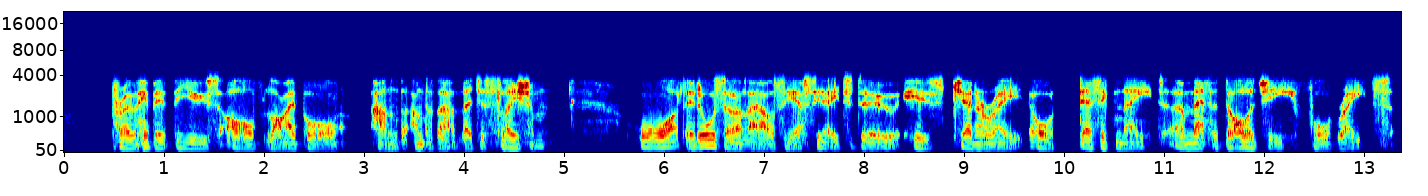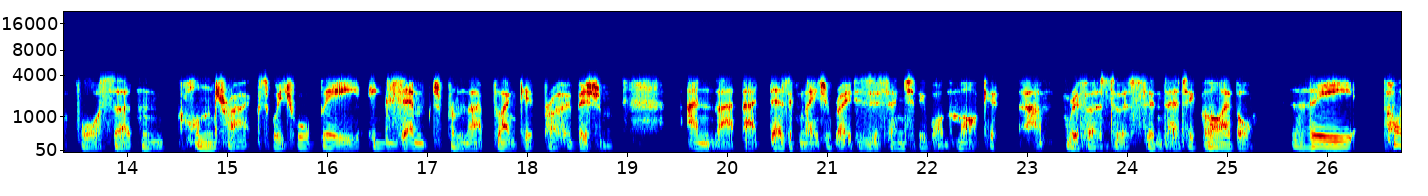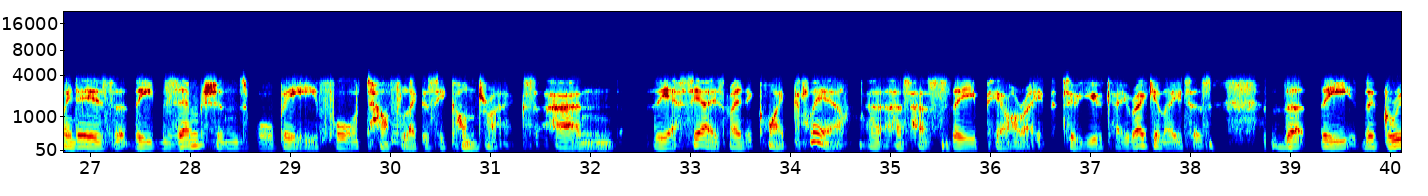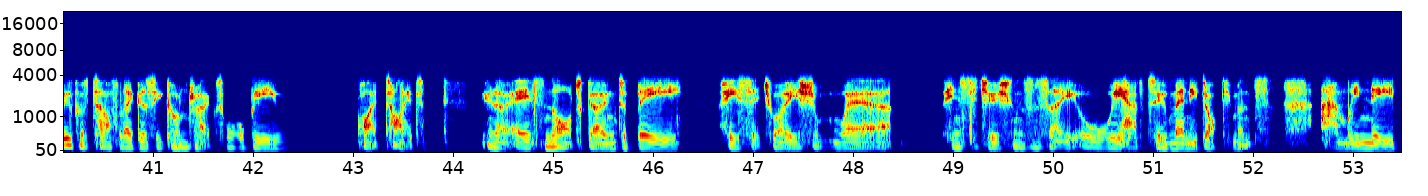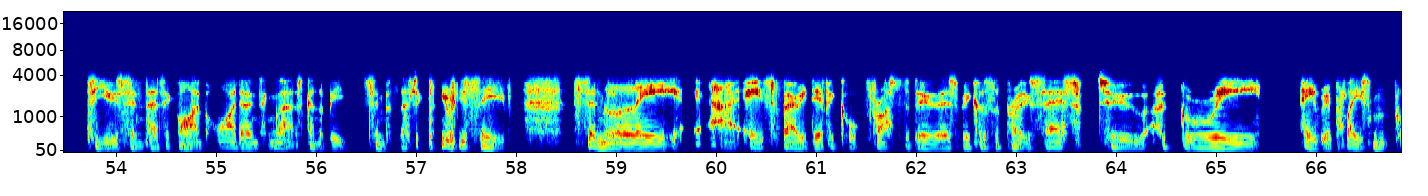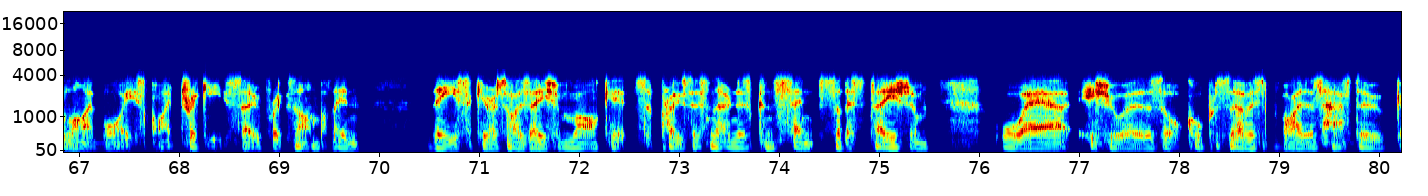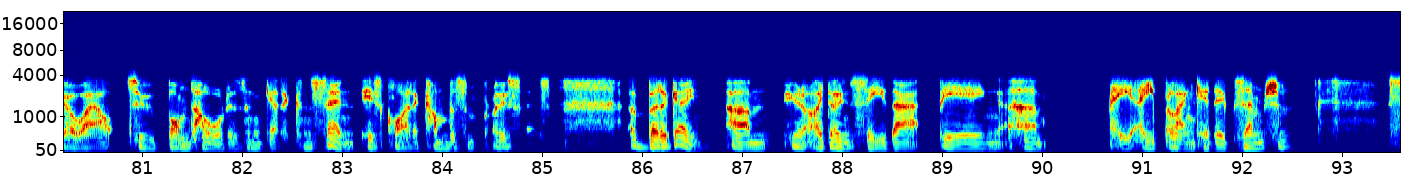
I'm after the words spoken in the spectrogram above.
prohibit the use of LIBOR and, under that legislation. What it also allows the FCA to do is generate or designate a methodology for rates for certain contracts which will be exempt from that blanket prohibition. And that, that designated rate is essentially what the market um, refers to as synthetic LIBOR. The point is that the exemptions will be for tough legacy contracts. And the FCA has made it quite clear, uh, as has the PRA, the two UK regulators, that the the group of tough legacy contracts will be quite tight. You know, it's not going to be a situation where institutions say, oh, we have too many documents and we need to use synthetic LIBOR. I don't think that's going to be sympathetically received. Similarly, uh, it's very difficult for us to do this because the process to agree a replacement for LIBOR is quite tricky. So, for example, in the securitization markets, a process known as consent solicitation, where issuers or corporate service providers have to go out to bondholders and get a consent is quite a cumbersome process. Uh, but again, um, you know, I don't see that being um, a, a blanket exemption.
